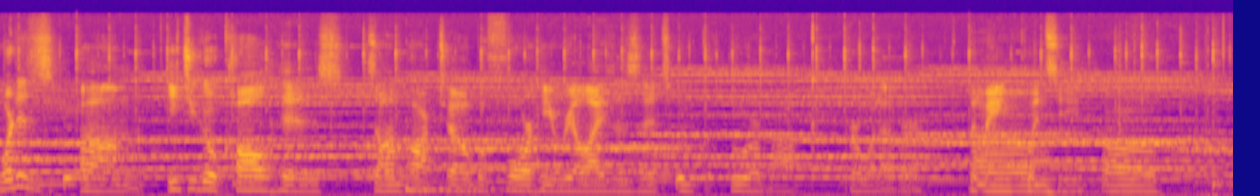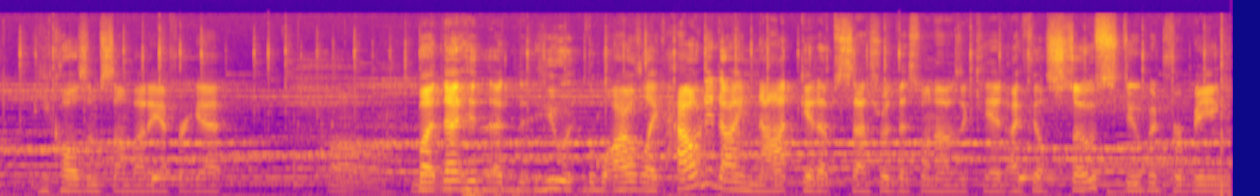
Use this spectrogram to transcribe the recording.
what does um, Ichigo call his Zanpakuto before he realizes it's U- Urabak or whatever, the main Um, Quincy. Oh, He calls him somebody, I forget. oh. But that, that he, I was like, how did I not get obsessed with this when I was a kid? I feel so stupid for being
